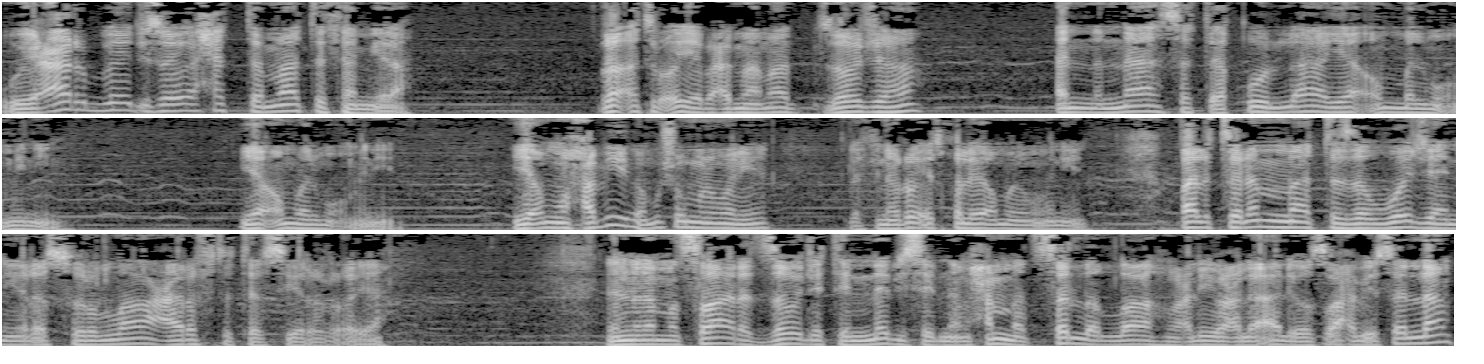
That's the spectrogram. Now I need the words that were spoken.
ويعربد يسوي حتى مات ثملة رأت رؤية بعد ما مات زوجها؟ أن الناس تقول لها يا أم المؤمنين. يا أم المؤمنين. يا أم حبيبة مش أم المؤمنين لكن الرؤيا تقول يا أم المؤمنين. قالت فلما تزوجني رسول الله عرفت تفسير الرؤيا لأنه لما صارت زوجة النبي سيدنا محمد صلى الله عليه وعلى آله وصحبه وسلم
